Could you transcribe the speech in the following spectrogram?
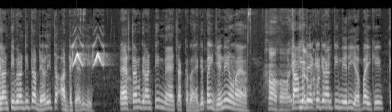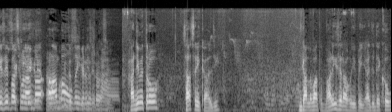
ਗਾਰੰਟੀ ਵਾਰੰਟੀ ਤੁਹਾਡੇ ਵਾਲੀ ਤਾਂ ਅੱਡ ਕਹਿ ਦਈਏ। ਇਸ ਟਾਈਮ ਗਾਰੰਟੀ ਮੈਂ ਚੱਕਦਾ ਆ ਕਿ ਭਾਈ ਜਿਹਨੇ ਆਉਣਾ ਆ। ਹਾਂ ਹਾਂ ਕੰਮ ਦੇ ਕੇ ਗਾਰੰਟੀ ਮੇਰੀ ਆ ਭਾਈ ਕਿ ਕਿਸੇ ਪਾਸੇ ਅਲਾਂਬਾ ਅਲਾਂਬਾ ਆਉਂਦਾ ਹੀ ਨਹੀਂ ਕਿਸੇ ਪਾਸੇ ਹਾਂਜੀ ਮਿੱਤਰੋ ਸਤਿ ਸ੍ਰੀ ਅਕਾਲ ਜੀ। ਗੱਲਬਾਤ ਬਾਹਲੀ ਸਿਰਾ ਹੋਈ ਪਈ ਅੱਜ ਦੇਖੋ।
